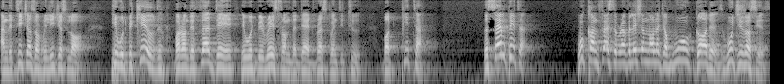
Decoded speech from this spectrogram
and the teachers of religious law. He would be killed, but on the third day he would be raised from the dead. Verse 22. But Peter, the same Peter, who confessed the revelation knowledge of who God is, who Jesus is,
